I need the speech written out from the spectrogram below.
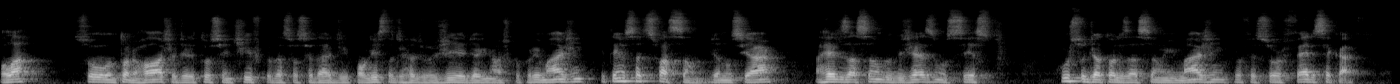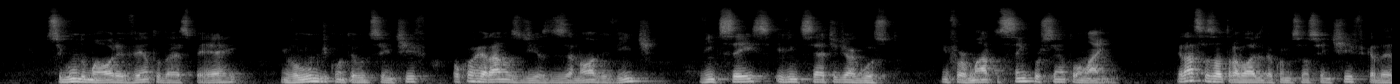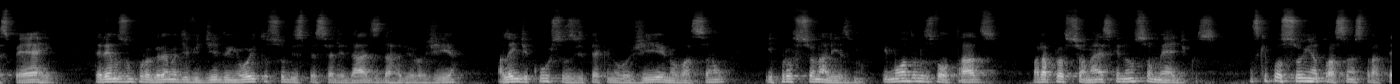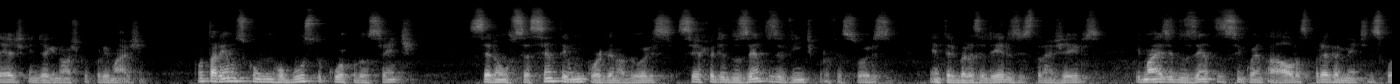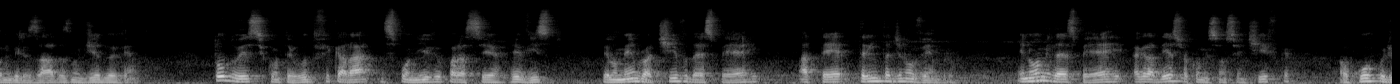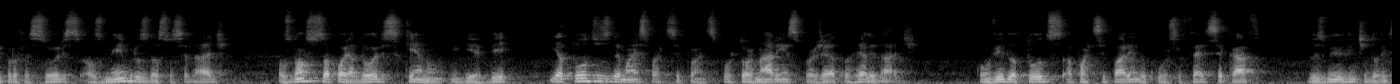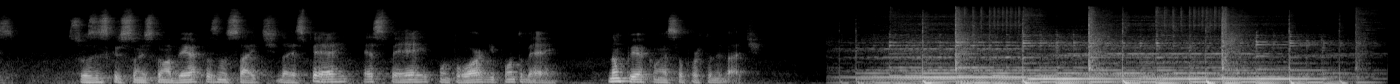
Olá, sou Antônio Rocha, diretor científico da Sociedade Paulista de Radiologia e Diagnóstico por Imagem e tenho a satisfação de anunciar a realização do 26º Curso de Atualização em Imagem Professor Feri Secaf. O segundo maior evento da SPR em volume de conteúdo científico ocorrerá nos dias 19, 20, 26 e 27 de agosto, em formato 100% online. Graças ao trabalho da Comissão Científica da SPR, teremos um programa dividido em oito subespecialidades da radiologia, além de cursos de tecnologia, inovação e profissionalismo, e módulos voltados para profissionais que não são médicos, mas que possuem atuação estratégica em diagnóstico por imagem. Contaremos com um robusto corpo docente, serão 61 coordenadores, cerca de 220 professores, entre brasileiros e estrangeiros, e mais de 250 aulas previamente disponibilizadas no dia do evento. Todo esse conteúdo ficará disponível para ser revisto pelo membro ativo da SPR até 30 de novembro. Em nome da SPR, agradeço à comissão científica, ao corpo de professores, aos membros da sociedade, aos nossos apoiadores, Canon e GearB, e a todos os demais participantes por tornarem esse projeto realidade. Convido a todos a participarem do curso FERSECAF 2022. Suas inscrições estão abertas no site da SPR, spr.org.br. Não percam essa oportunidade.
